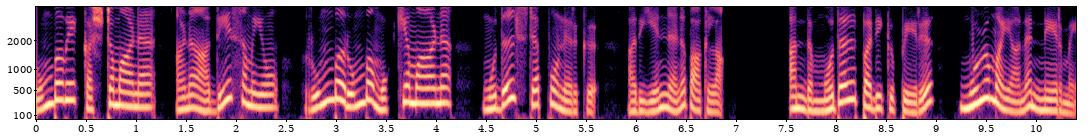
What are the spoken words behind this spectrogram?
ரொம்பவே கஷ்டமான ஆனா அதே சமயம் ரொம்ப ரொம்ப முக்கியமான முதல் ஸ்டெப் ஒன்னு இருக்கு. அது என்னன்னு பார்க்கலாம். அந்த முதல் படிக்கு பேரு முழுமையான நேர்மை.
